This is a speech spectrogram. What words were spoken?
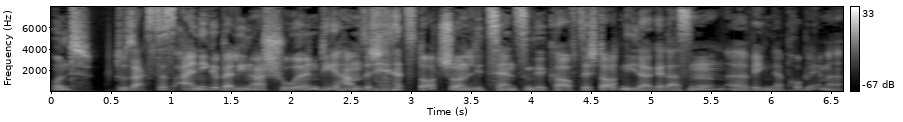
Und Du sagst es, einige Berliner Schulen, die haben sich jetzt dort schon Lizenzen gekauft, sich dort niedergelassen, äh, wegen der Probleme.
